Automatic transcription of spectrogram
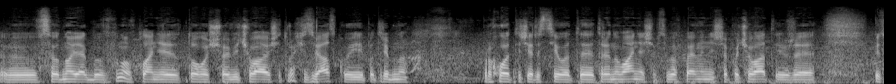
Е, Все одно, якби ну, в плані того, що відчуваю ще трохи зв'язку, і потрібно проходити через ці от е, тренування, щоб себе впевненіше почувати і вже під,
